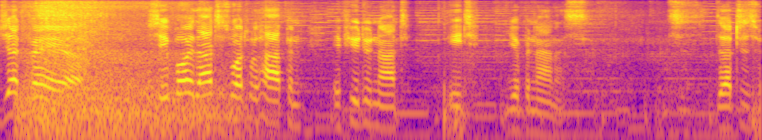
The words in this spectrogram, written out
Jet fail. See, boy, that is what will happen if you do not eat your bananas. That is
